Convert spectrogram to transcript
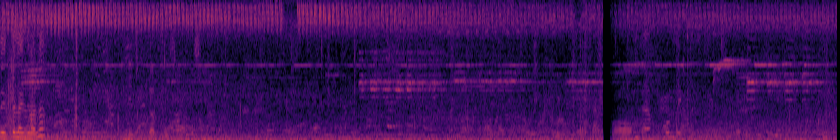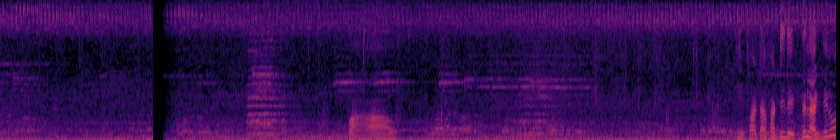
দেখতে লাগবে বলো Wow. কি ফাটাফাটি দেখতে লাগছে গো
